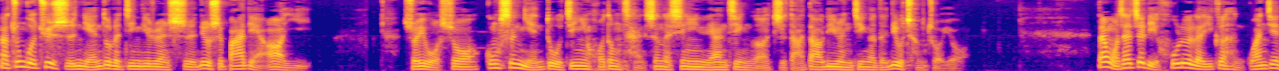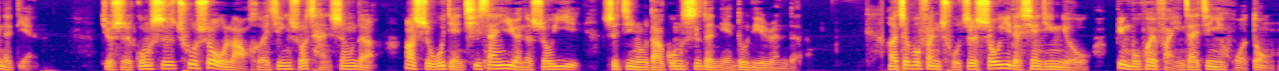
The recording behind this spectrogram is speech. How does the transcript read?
那中国巨石年度的净利润是六十八点二亿，所以我说公司年度经营活动产生的现金流量净额只达到利润金额的六成左右。但我在这里忽略了一个很关键的点。就是公司出售老合金所产生的二十五点七三亿元的收益是进入到公司的年度利润的，而这部分处置收益的现金流并不会反映在经营活动，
